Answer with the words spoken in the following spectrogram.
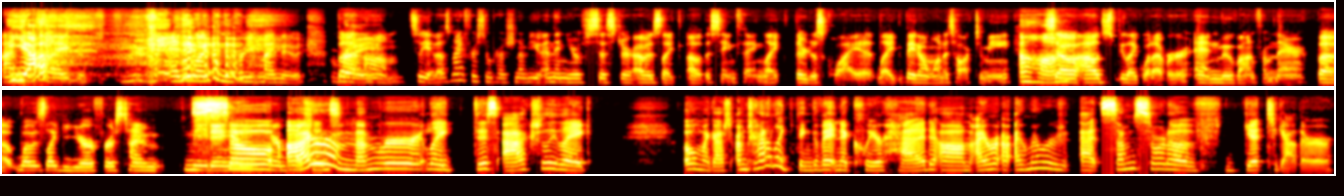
I'm Yeah. like anyone can read my mood. But Right. um so yeah, that's my first impression of you. And then your sister, I was like, oh, the same thing. Like they're just quiet. Like they don't want to talk to me. uh-huh. So I'll just be like whatever and move on from there. But what was like your first time meeting so and your I remember like this actually like oh my gosh i'm trying to like think of it in a clear head um i, re- I remember at some sort of get together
